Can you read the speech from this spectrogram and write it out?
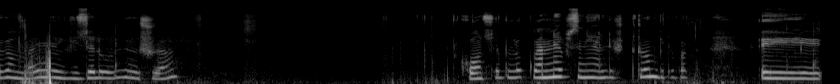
Bakın bayağı güzel oluyor şu an. Konsept blokların hepsini yerleştiriyorum. Bir de bak ee,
